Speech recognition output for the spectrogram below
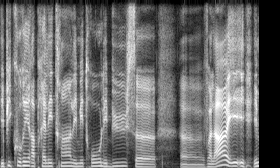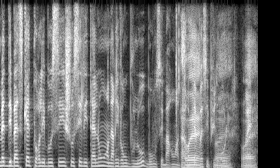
Et puis courir après les trains, les métros, les bus, euh, euh, voilà, et, et- et mettre des baskets pour les bosser, chausser les talons en arrivant au boulot. Bon, c'est marrant un Ah temps, puis ouais. après c'est plus ouais, drôle. Ouais.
